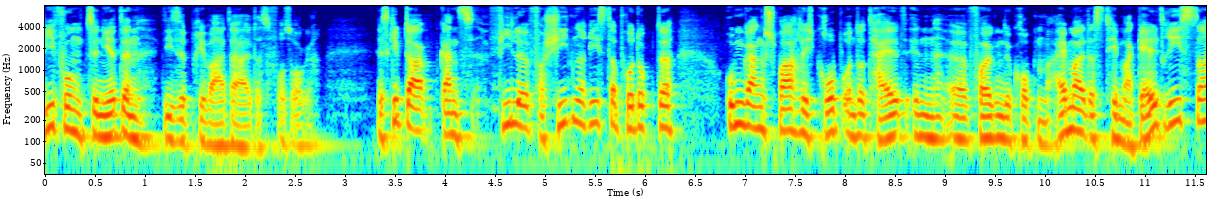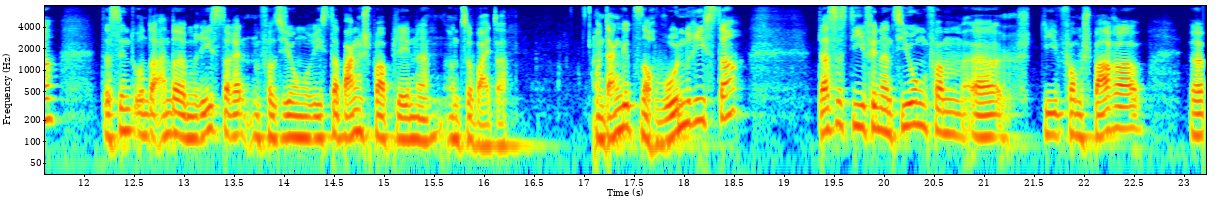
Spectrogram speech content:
Wie funktioniert denn diese private Altersvorsorge? Es gibt da ganz viele verschiedene Riester-Produkte, umgangssprachlich grob unterteilt in äh, folgende Gruppen. Einmal das Thema Geldriester, das sind unter anderem Riester-Rentenversicherungen, Riester-Banksparpläne und so weiter. Und dann gibt es noch Wohnriester. Das ist die Finanzierung vom, äh, die vom Sparer äh,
